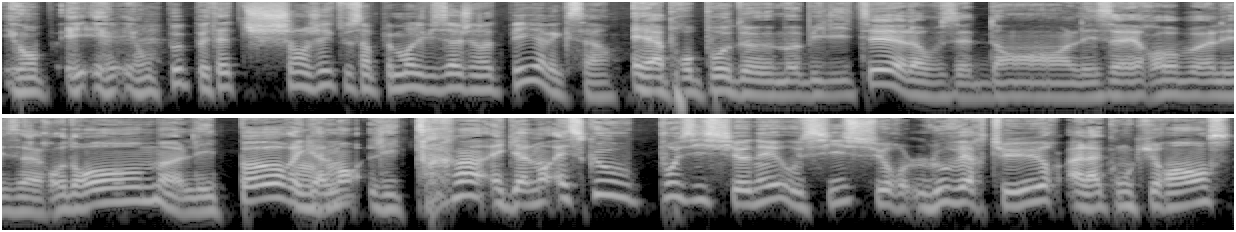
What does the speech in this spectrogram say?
Et on, et, et on peut peut-être changer tout simplement le visage de notre pays avec ça. Et à propos de mobilité, alors vous êtes dans les, aéro les aérodromes, les ports également, mmh. les trains également. Est-ce que vous positionnez aussi sur l'ouverture à la concurrence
